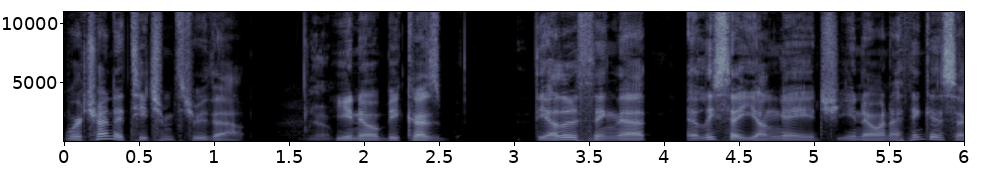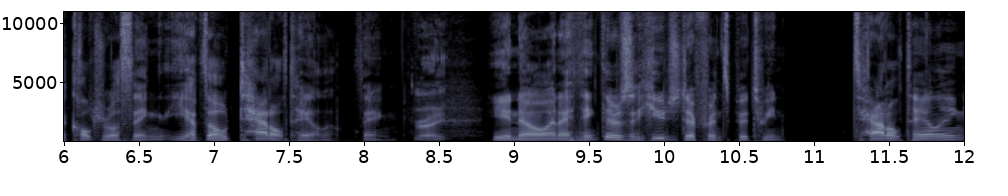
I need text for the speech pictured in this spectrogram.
we're trying to teach them through that. Yeah. You know, because the other thing that at least at young age, you know, and I think it's a cultural thing, you have the whole tattletale thing. Right. You know, and I think there's a huge difference between tattletaling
